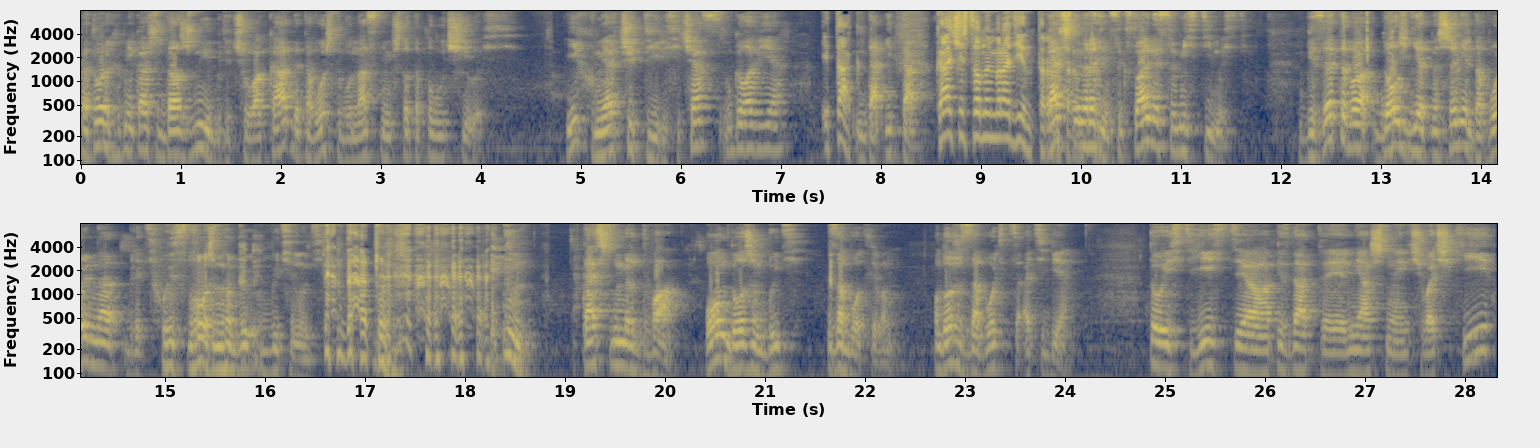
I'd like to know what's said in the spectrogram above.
которые, как мне кажется, должны быть у чувака для того, чтобы у нас с ним что-то получилось. Их у меня четыре сейчас в голове. Итак. Да, итак. Качество номер один. Качество номер один. Сексуальная совместимость. Без этого Очень. долгие отношения довольно, блядь, хуй сложно вы, вытянуть. Да. Качество номер два. Он должен быть заботливым. Он должен заботиться о тебе. То есть есть э, пиздатые няшные чувачки,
